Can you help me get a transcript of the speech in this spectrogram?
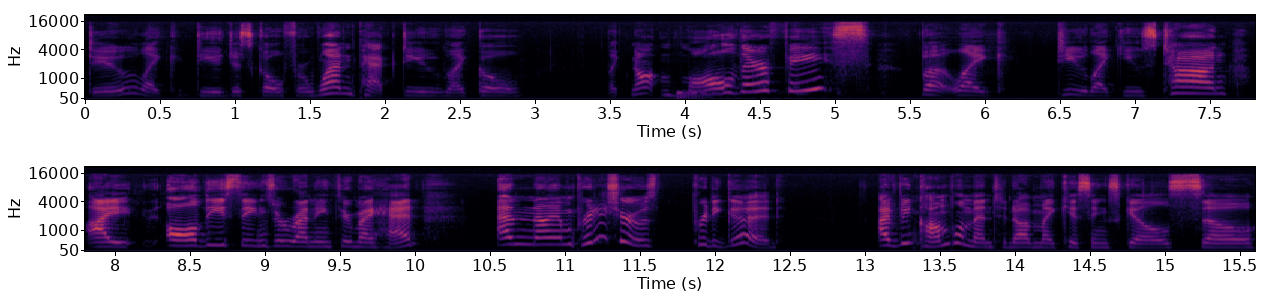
do like do you just go for one peck do you like go like not maul their face but like do you like use tongue i all these things were running through my head and i'm pretty sure it was pretty good i've been complimented on my kissing skills so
